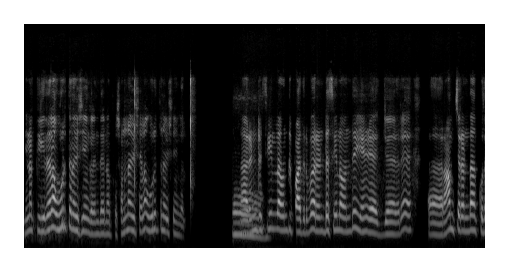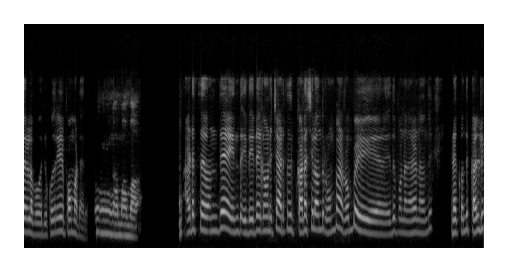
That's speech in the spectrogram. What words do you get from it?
எனக்கு இதெல்லாம் உறுத்தின விஷயங்கள். இந்த சொன்ன விஷயம் எல்லாம் உறுத்தின விஷயங்கள். ரெண்டு சீன்ல வந்து பாத்துருப்பேன் ரெண்டு சீன்ல வந்து ராம் சரண் தான் குதிரையில போகுது குதிரையில போக மாட்டாரு. ம், ஆமா ஆமா. அடுத்து வந்து இந்த இது இதை கவனிச்சு அடுத்தது கடைசியில வந்து ரொம்ப ரொம்ப இது பண்ண நேரம் வந்து எனக்கு வந்து கல்வி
